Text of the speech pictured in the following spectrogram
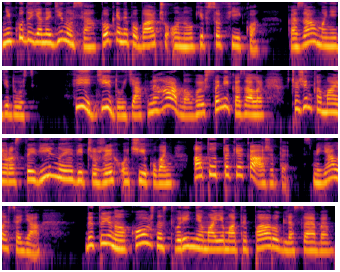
Нікуди я не дінуся, поки не побачу онуків Софійко, казав мені дідусь. Фі, діду, як негарно. Ви ж самі казали, що жінка має рости вільною від чужих очікувань, а тут таке кажете, сміялася я. Дитино, кожне створіння має мати пару для себе,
